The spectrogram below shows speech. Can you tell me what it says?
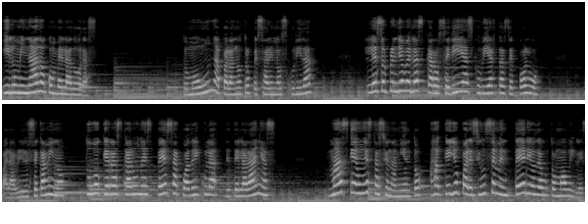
iluminado con veladoras. Tomó una para no tropezar en la oscuridad. Le sorprendió ver las carrocerías cubiertas de polvo. Para abrirse camino, tuvo que rascar una espesa cuadrícula de telarañas más que un estacionamiento, aquello parecía un cementerio de automóviles.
